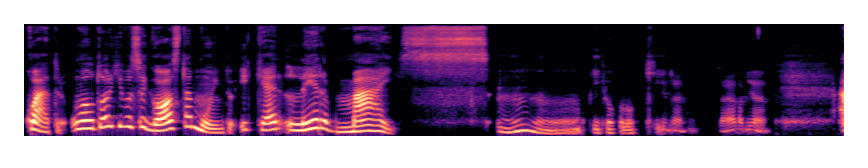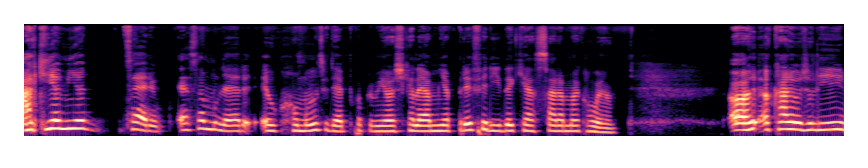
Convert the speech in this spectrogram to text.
4. Um autor que você gosta muito e quer ler mais. Hum, o que, que eu coloquei? Sarah Baglian. Aqui a minha. Sério, essa mulher, eu, romance de época pra mim, eu acho que ela é a minha preferida, que é a Sarah McLean. Ah, cara, eu já li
